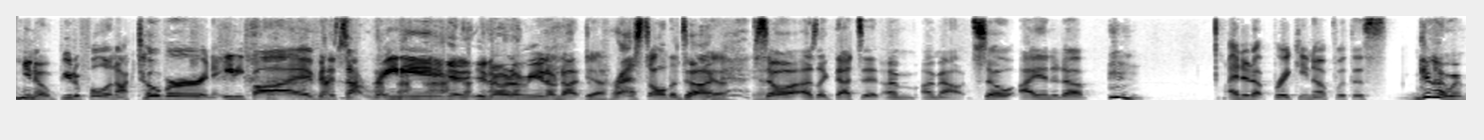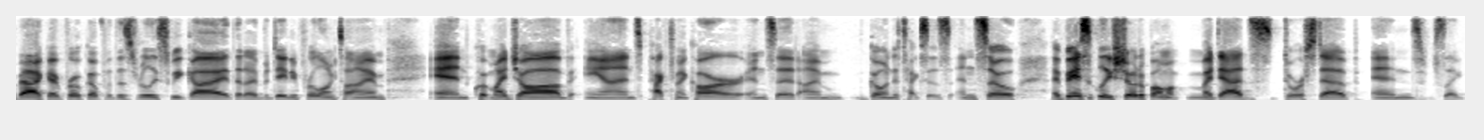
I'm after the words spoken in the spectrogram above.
you know, beautiful in October and 85 and it's not raining and you know what I mean? I'm not Yeah. depressed all the time. Yeah, yeah. So I was like, that's it. I'm, I'm out. So I ended up, I ended up breaking up with this. I went back. I broke up with this really sweet guy that I've been dating for a long time, and quit my job and packed my car and said I'm going to Texas. And so I basically showed up on my dad's doorstep and was like,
